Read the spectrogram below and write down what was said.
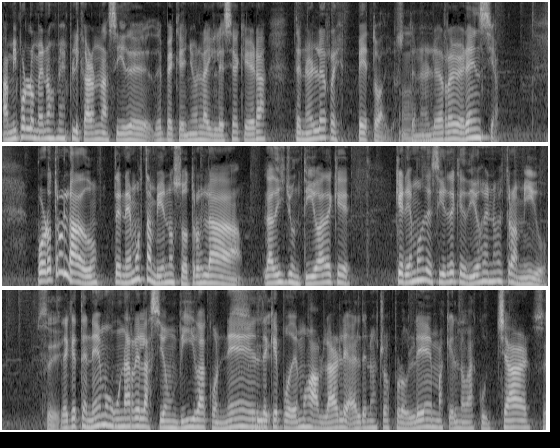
a mí por lo menos me explicaron así de, de pequeño en la iglesia, que era tenerle respeto a Dios, Ujú. tenerle reverencia. Por otro lado, tenemos también nosotros la, la disyuntiva de que queremos decir de que Dios es nuestro amigo, Sí. de que tenemos una relación viva con Él, Sí. de que podemos hablarle a Él de nuestros problemas, que Él nos va a escuchar, Sí.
